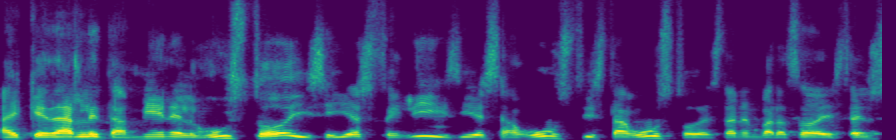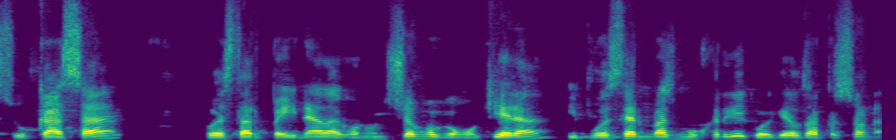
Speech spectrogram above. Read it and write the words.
Hay que darle también el gusto y si ella es feliz y es a gusto y está a gusto de estar embarazada y está en su casa, puede estar peinada con un chongo como quiera y puede ser más mujer que cualquier otra persona.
